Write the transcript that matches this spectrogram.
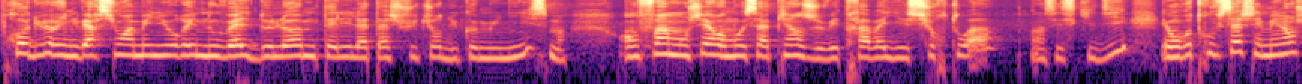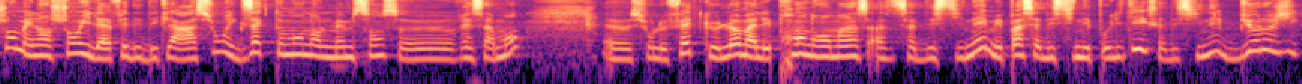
produire une version améliorée, nouvelle de l'homme, telle est la tâche future du communisme. Enfin, mon cher Homo sapiens, je vais travailler sur toi. C'est ce qu'il dit. Et on retrouve ça chez Mélenchon. Mélenchon, il a fait des déclarations exactement dans le même sens récemment. Euh, sur le fait que l'homme allait prendre en main sa, destinée, mais pas sa destinée politique, sa destinée biologique.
